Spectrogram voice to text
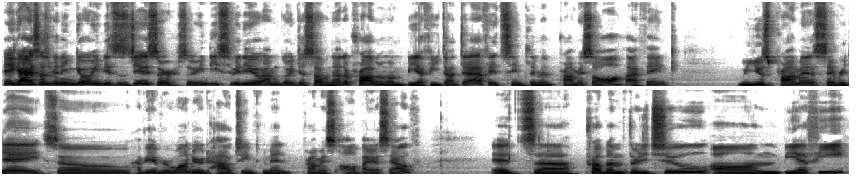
Hey guys, how's it been going? This is JSer. So in this video, I'm going to solve another problem on BFE.dev. It's implement promise all. I think we use promise every day. So have you ever wondered how to implement promise all by yourself? It's uh, problem 32 on BFE.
